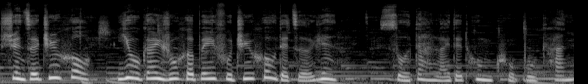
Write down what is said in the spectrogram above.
选择之后，又该如何背负之后的责任所带来的痛苦不堪？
